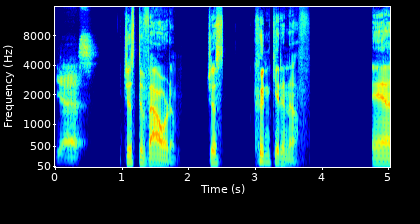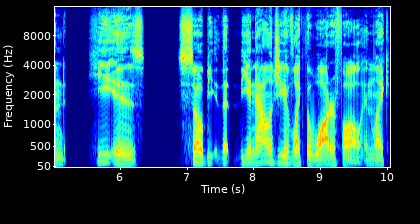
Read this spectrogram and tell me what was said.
Yes. Just devoured him. Just couldn't get enough. And he is so be- the, the analogy of like the waterfall and like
